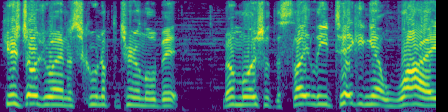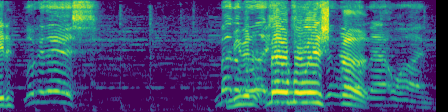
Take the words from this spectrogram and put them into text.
here's Jojo Anna screwing up the turn a little bit. Metal Militia with the slight lead, taking it wide. Look at this! Metal Even- Militia Metal Militia! on that one.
